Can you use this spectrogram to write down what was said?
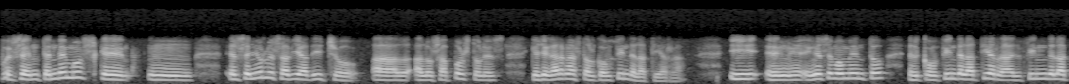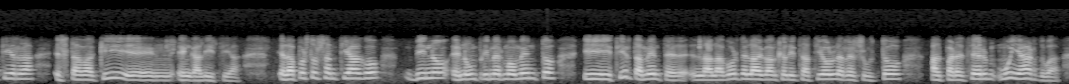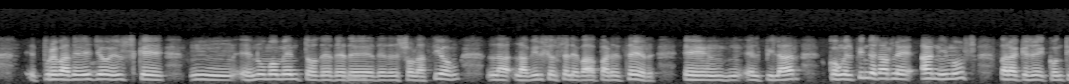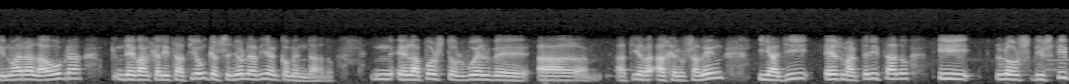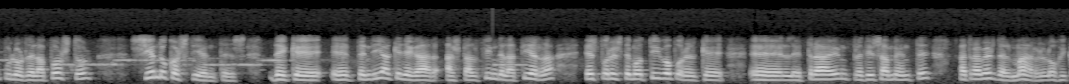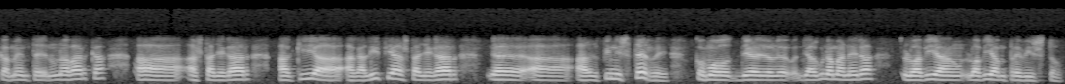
pues entendemos que mm, el Señor les había dicho a, los apóstoles que llegaran hasta el confín de la tierra. Y en, ese momento el confín de la tierra, el fin de la tierra estaba aquí en, Galicia. El apóstol Santiago vino en un primer momento y ciertamente la labor de la evangelización le resultó al parecer muy ardua. Eh, prueba de ello es que mm, en un momento de, desolación la, Virgen se le va a aparecer en el pilar con el fin de darle ánimos para que continuara la obra de evangelización que el Señor le había encomendado. Mm, el apóstol vuelve a, tierra, a Jerusalén, y allí es martirizado y los discípulos del apóstol, siendo conscientes de que eh, tendría que llegar hasta el fin de la tierra, es por este motivo por el que eh, le traen precisamente a través del mar, lógicamente en una barca, hasta llegar aquí a, Galicia, hasta llegar eh, al Finisterre, como de, alguna manera lo habían, lo habían previsto.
